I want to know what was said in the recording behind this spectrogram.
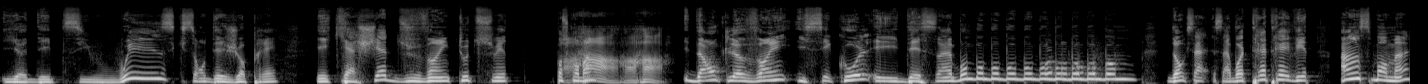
il y a des petits whiz qui sont déjà prêts et qui achètent du vin tout de suite. Pas ce qu'on Ah, ah, ah. Donc, le vin, il s'écoule et il descend. Boum, boum, boum, boum, boum, boum, boum, boum, boum, boum. Donc, ça, ça va très, très vite. En ce moment,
